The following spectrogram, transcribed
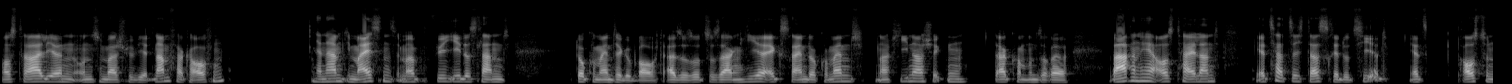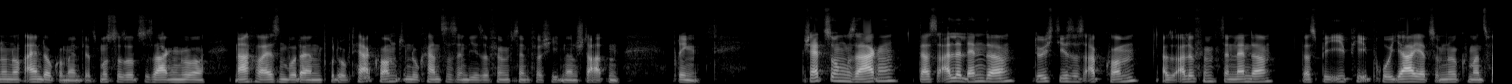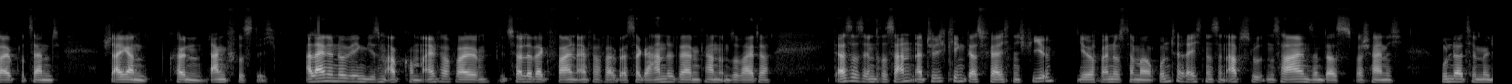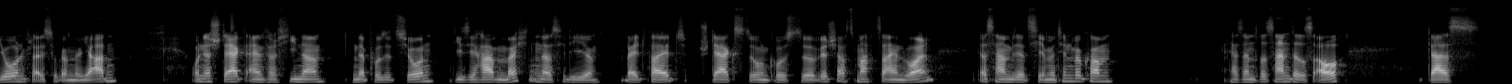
Australien und zum Beispiel Vietnam verkaufen, dann haben die meistens immer für jedes Land Dokumente gebraucht. Also sozusagen hier extra ein Dokument nach China schicken, da kommen unsere waren her aus Thailand. Jetzt hat sich das reduziert. Jetzt brauchst du nur noch ein Dokument. Jetzt musst du sozusagen nur nachweisen, wo dein Produkt herkommt und du kannst es in diese 15 verschiedenen Staaten bringen. Schätzungen sagen, dass alle Länder durch dieses Abkommen, also alle 15 Länder, das BIP pro Jahr jetzt um 0,2% steigern können, langfristig. Alleine nur wegen diesem Abkommen, einfach weil die Zölle wegfallen, einfach weil besser gehandelt werden kann und so weiter. Das ist interessant. Natürlich klingt das vielleicht nicht viel, jedoch wenn du es dann mal runterrechnest in absoluten Zahlen, sind das wahrscheinlich hunderte Millionen, vielleicht sogar Milliarden. Und es stärkt einfach China in der Position, die sie haben möchten, dass sie die weltweit stärkste und größte Wirtschaftsmacht sein wollen. Das haben sie jetzt hiermit hinbekommen. Das Interessante ist auch, dass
